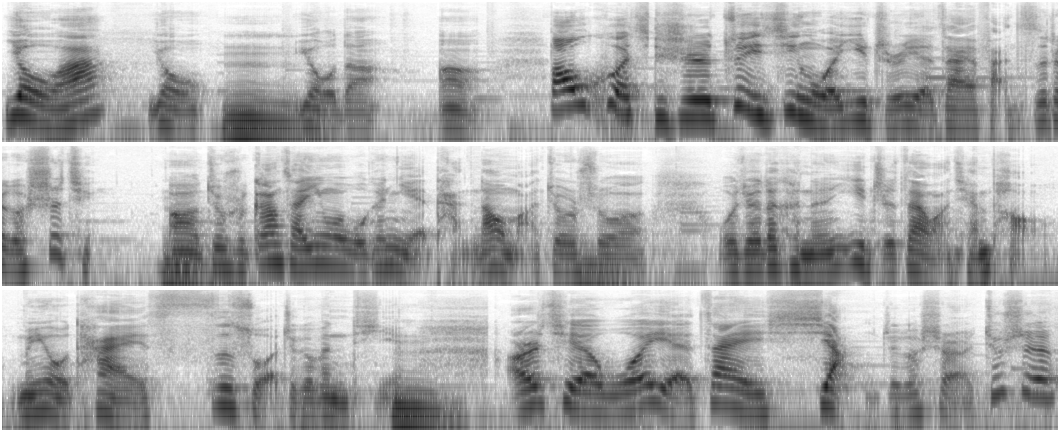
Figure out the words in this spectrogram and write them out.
有啊，有嗯，有的，嗯，包括其实最近我一直也在反思这个事情，啊，嗯就是刚才因为我跟你也谈到嘛，就是说，我觉得可能一直在往前跑，没有太思索这个问题，嗯而且我也在想这个事儿，就是。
